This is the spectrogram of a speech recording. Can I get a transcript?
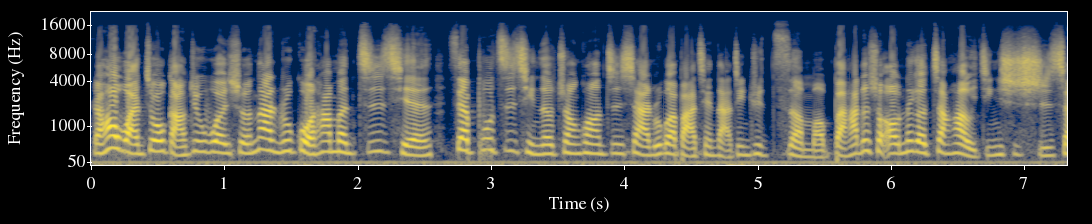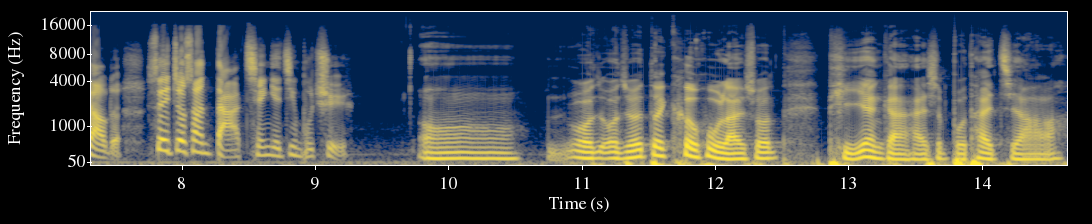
然后完之后，我赶快就问说，那如果他们之前在不知情的状况之下，如果把钱打进去怎么办？他就说，哦，那个账号已经是失效的，所以就算打钱也进不去。哦，我我觉得对客户来说，体验感还是不太佳了。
